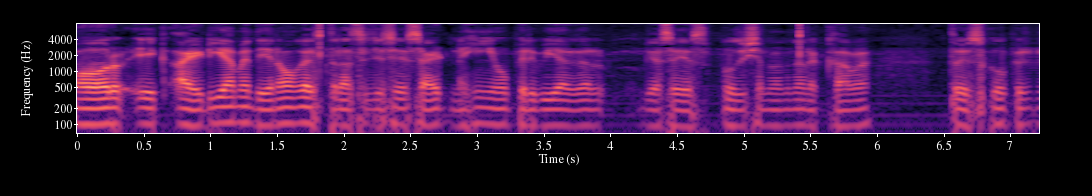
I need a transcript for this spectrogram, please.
और एक आइडिया मैं दे रहा हूँ अगर इस तरह से जैसे साइट नहीं हो, फिर भी अगर जैसे इस पोजीशन में मैंने रखा हुआ तो इसको फिर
